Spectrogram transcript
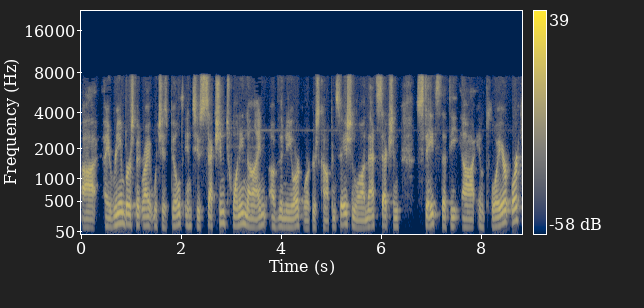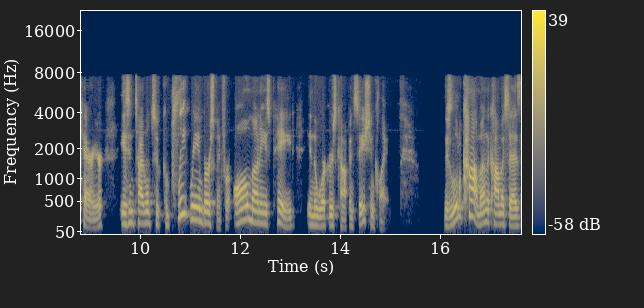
uh, a reimbursement right which is built into section 29 of the New York Workers' Compensation Law. And that section states that the uh, employer or carrier is entitled to complete reimbursement for all monies paid in the workers' compensation claim. There's a little comma, and the comma says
